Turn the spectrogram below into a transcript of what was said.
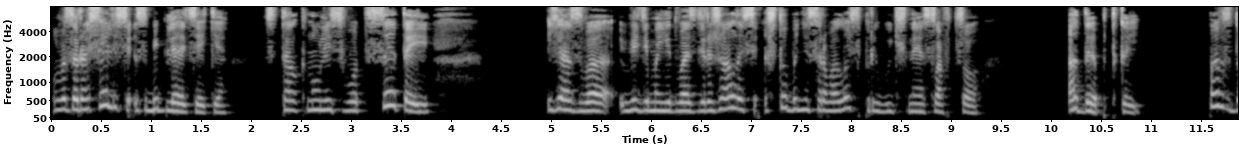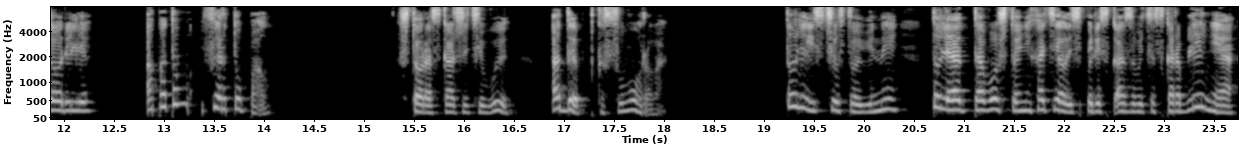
возвращались с библиотеки. Столкнулись вот с этой... Язва, видимо, едва сдержалась, чтобы не сорвалось привычное словцо. Адепткой. Повздорили. А потом Ферт упал. Что расскажете вы, адептка Суворова? То ли из чувства вины, то ли от того, что не хотелось пересказывать оскорбления,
